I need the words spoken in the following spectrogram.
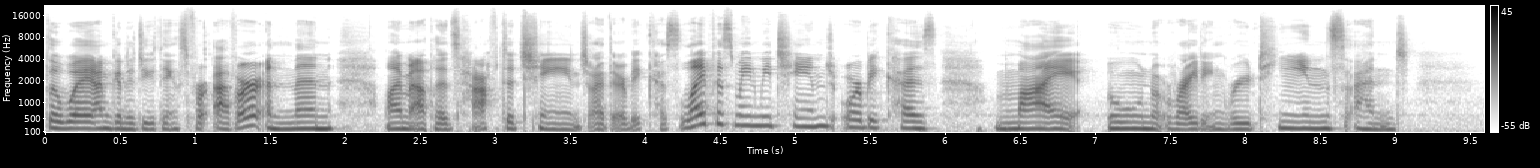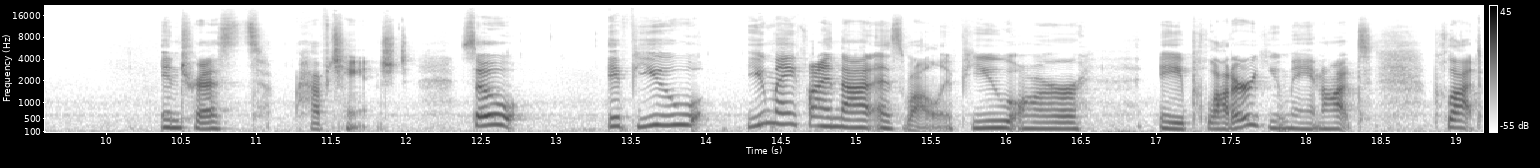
the way I'm going to do things forever and then my methods have to change either because life has made me change or because my own writing routines and interests have changed. So if you you may find that as well. If you are a plotter, you may not plot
